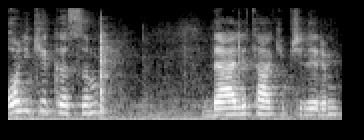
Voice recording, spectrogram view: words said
12 Kasım değerli takipçilerim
